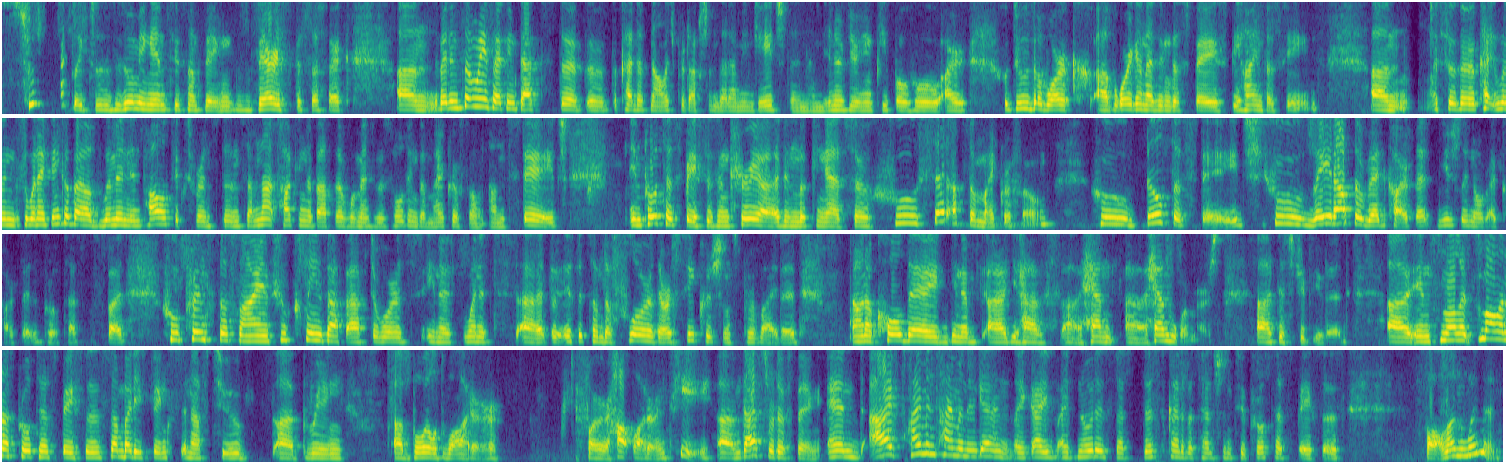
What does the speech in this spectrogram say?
like just zooming into something very specific. Um, but in some ways, I think that's the, the, the kind of knowledge production that I'm engaged in. I'm interviewing people who are who do the work of organizing the space behind the scenes. Um, so the when so when I think about women in politics, for instance, I'm not talking about the woman who's holding the microphone on stage. In protest spaces in Korea, I've been looking at so who set up the microphone? Who built the stage, who laid out the red carpet, usually no red carpet in protests, but who prints the signs, who cleans up afterwards, you know, if, when it's, uh, if it's on the floor, there are seat cushions provided. On a cold day, you know, uh, you have uh, hand, uh, hand warmers uh, distributed. Uh, in small, small enough protest spaces, somebody thinks enough to bring boiled water for hot water and tea, um, that sort of thing. And I've time and time and again, like I've, I've noticed that this kind of attention to protest spaces fall on women.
